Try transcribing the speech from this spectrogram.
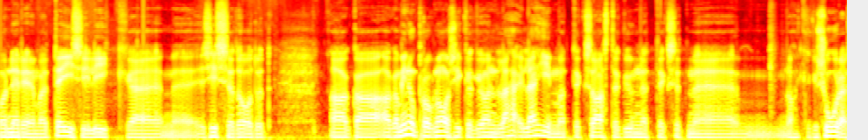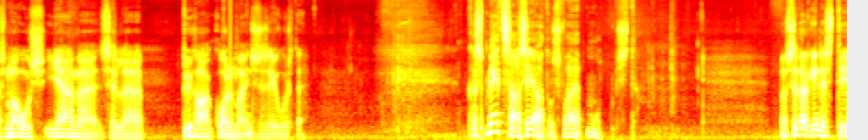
on erinevaid teisi liike sisse toodud. aga, aga minu prognoos ikkagi on lähe, lähimateks aastakümneteks, et me noh, ikkagi suures mahus jääme selle püha kolmainsuse juurde. kas metsaseadus vajab muutmist? No seda kindlasti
